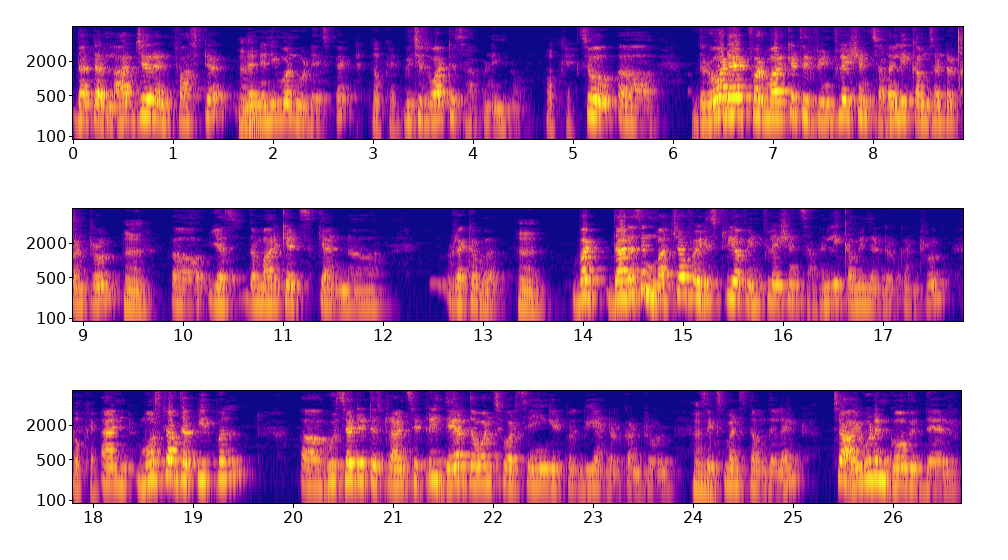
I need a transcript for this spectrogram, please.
that are larger and faster than anyone would expect, Okay. which is what is happening now. Okay. So uh, the road ahead for markets, if inflation suddenly comes under control, Hmm. uh, yes, the markets can uh, recover. Hmm. But there isn't much of a history of inflation suddenly coming under control. Okay. And most of the people uh, who said it is transitory, they are the ones who are saying it will be under control six months down the line. So I wouldn't go with their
